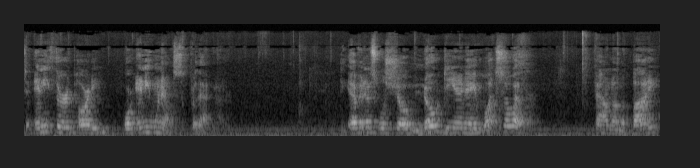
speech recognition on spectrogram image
to any third party or anyone else for that matter. The evidence will show no DNA whatsoever found on the body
